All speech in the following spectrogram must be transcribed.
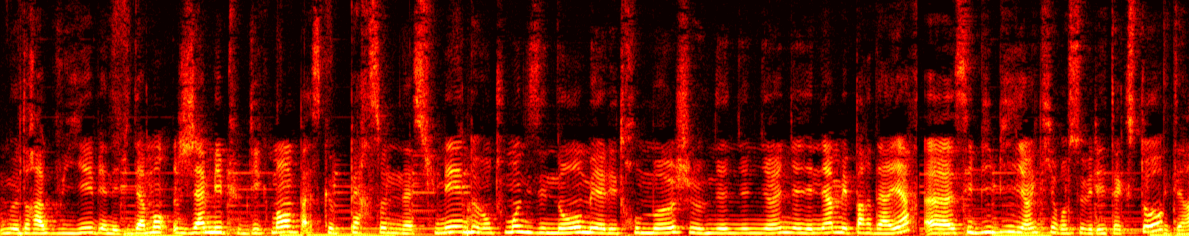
me dragouillaient, bien évidemment, jamais publiquement parce que personne n'assumait. Devant tout le monde, disait non, mais elle est trop moche, gna gna gna gna gna. Mais par derrière, c'est Bibi hein, qui recevait les textos, etc.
